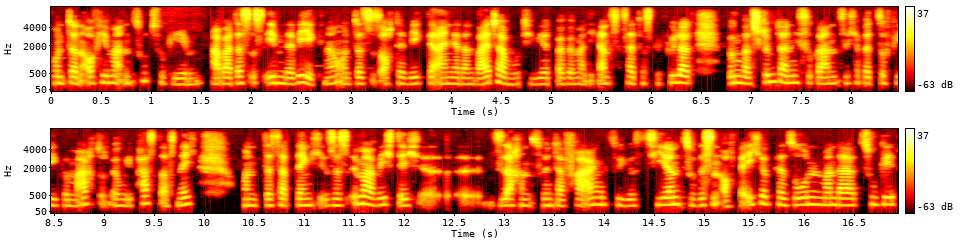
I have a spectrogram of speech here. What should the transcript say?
und dann auf jemanden zuzugeben. Aber das ist eben der Weg. Ne? Und das ist auch der Weg, der einen ja dann weiter motiviert, weil wenn man die ganze Zeit das Gefühl hat, irgendwas stimmt da nicht so ganz, ich habe jetzt so viel gemacht und irgendwie passt das nicht. Und deshalb denke ich, ist es immer wichtig, äh, die Sachen zu hinterfragen, zu justieren, zu wissen, auf welche Personen man da zugeht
